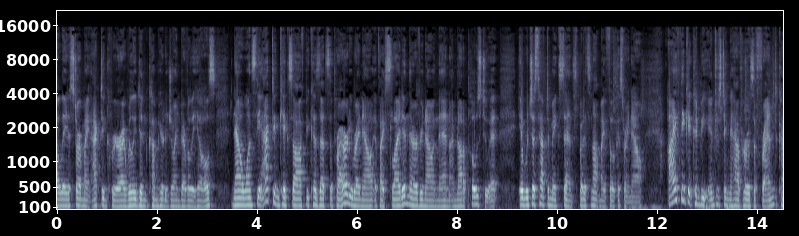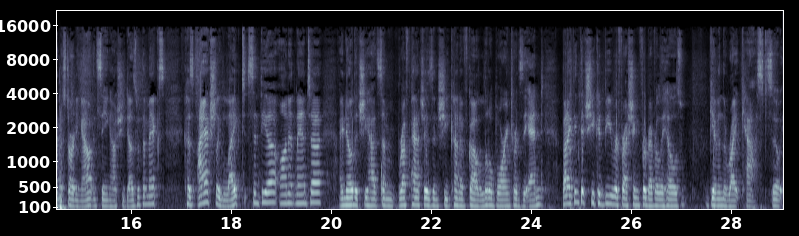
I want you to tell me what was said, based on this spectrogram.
LA to start my acting career. I really didn't come here to join Beverly Hills. Now, once the acting kicks off, because that's the priority right now, if I slide in there every now and then, I'm not opposed to it. It would just have to make sense, but it's not my focus right now. I think it could be interesting to have her as a friend, kind of starting out and seeing how she does with the mix. Because I actually liked Cynthia on Atlanta. I know that she had some rough patches and she kind of got a little boring towards the end, but I think that she could be refreshing for Beverly Hills given the right cast. So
